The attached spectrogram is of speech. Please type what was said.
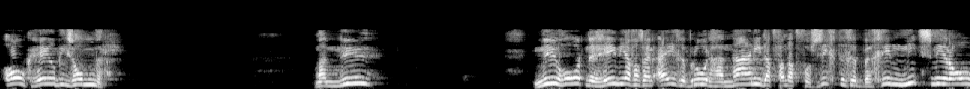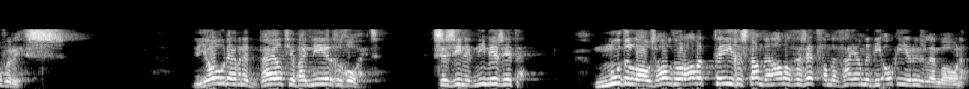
Ook heel bijzonder. Maar nu, nu hoort Nehemia van zijn eigen broer Hanani dat van dat voorzichtige begin niets meer over is. De Joden hebben het bijltje bij neergegooid. Ze zien het niet meer zitten. Moedeloos, ook door alle tegenstand en alle verzet van de vijanden die ook in Jeruzalem wonen.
